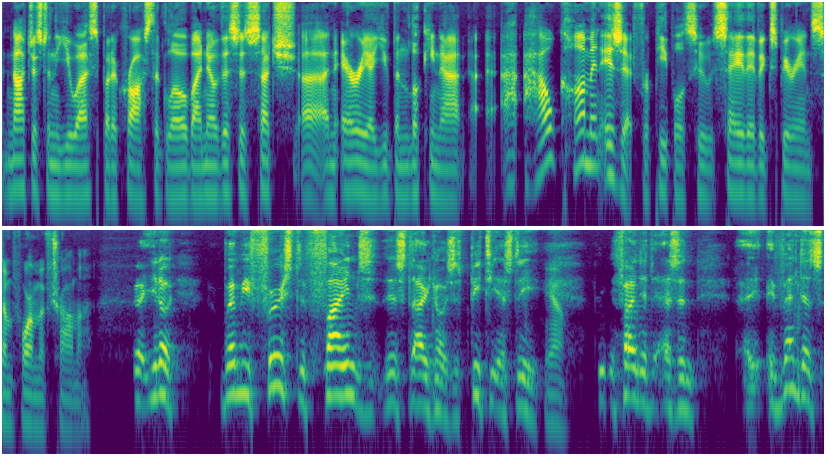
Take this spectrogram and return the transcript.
not just in the U.S., but across the globe? I know this is such uh, an area you've been looking at. How common is it for people to say they've experienced some form of trauma? You know, when we first defined this diagnosis, PTSD, yeah. we defined it as an event that's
